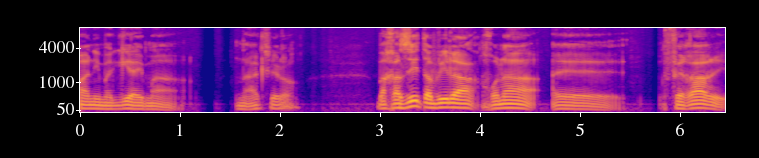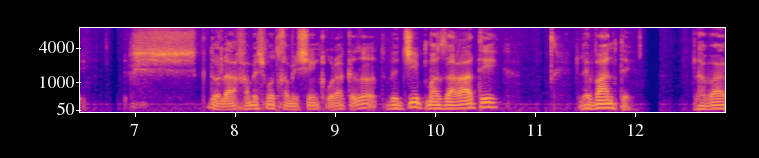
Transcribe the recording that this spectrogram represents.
אני מגיע עם הנהג שלו. בחזית הווילה חונה אה, פרארי גדולה, 550 כחולה כזאת, וג'יפ מזרטי, לבנטה, לבן.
